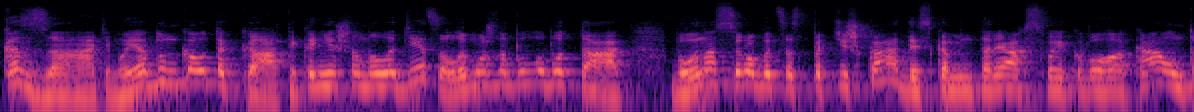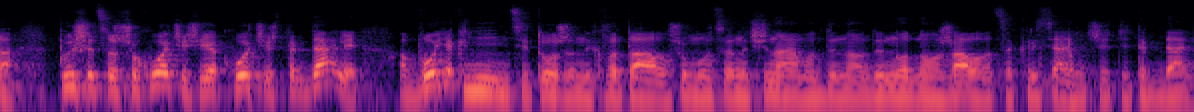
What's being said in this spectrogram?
Казати, моя думка отака. Ти, звісно, молодець, але можна було б так. Бо у нас все робиться з патішка, десь в коментарях з фейкового аккаунта, пишеться, що хочеш, як хочеш, так далі. Або як німці теж не хватало, що ми це починаємо один на один одного жалуватися, крисяничати і так далі.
